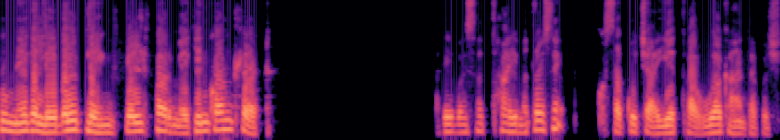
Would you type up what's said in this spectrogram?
टू मेक अ लेबल playing field for making contract अरे वैसा था ही मतलब उसने सब कुछ चाहिए था, हुआ कहाँ था कुछ?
